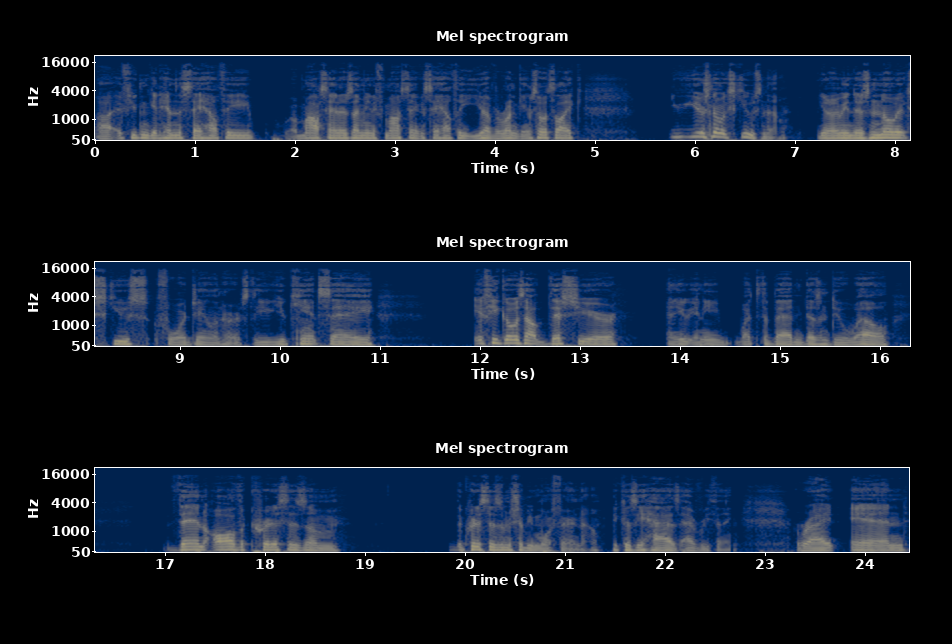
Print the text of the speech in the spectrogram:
Uh, if you can get him to stay healthy, Miles Sanders, I mean, if Miles Sanders can stay healthy, you have a run game. So it's like you, there's no excuse now. You know what I mean? There's no excuse for Jalen Hurts. You, you can't say if he goes out this year and he and he wets the bed and doesn't do well, then all the criticism the criticism should be more fair now because he has everything. Right? And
